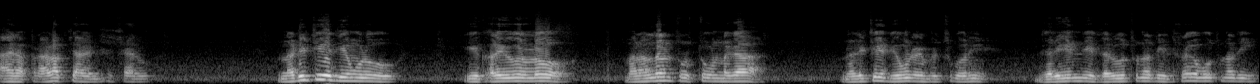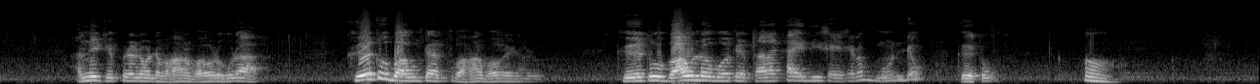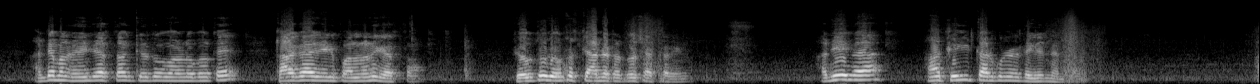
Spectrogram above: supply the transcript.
ఆయన ప్రాణత్యాగం చేశారు. నడిచే దేవుడు ఈ కలియుగంలో మనందరం చూస్తూ ఉండగా నడిచే దేవుడు అనిపించుకొని జరిగింది జరుగుతున్నది జరగబోతున్నది అన్నీ చెప్పినటువంటి మహానుభావుడు కూడా కేతు బాగుంటే అంత మహానుభావుడైనాడు. కేతు బాగుండకపోతే తలకాయ తీసేసిన మొండెం కేతు. అంటే మనం ఏం చేస్తాం? కేతు బాగుండకపోతే తలకాయ లేని పనులని చేస్తాం. చెబుతూ చెబుతూ స్టాండర్డ్ తోసేస్తాను నేను అదేగా ఆ చెయ్యి ఇట్లా అనుకున్నట్టు తగిలిందంట.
